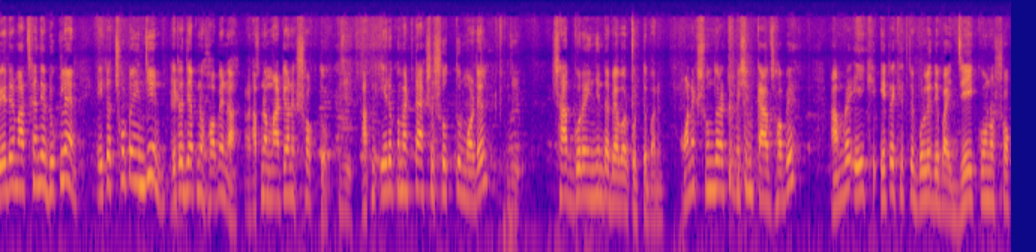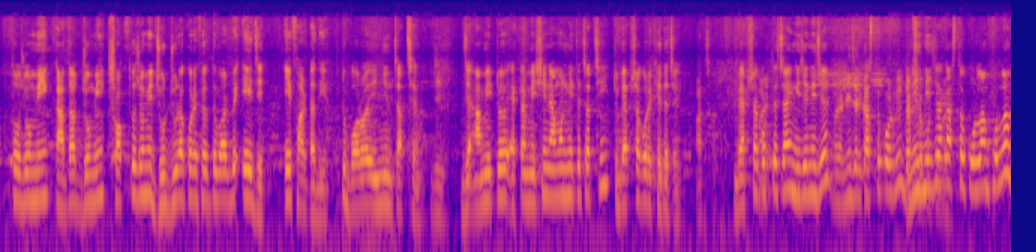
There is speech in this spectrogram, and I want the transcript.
বেডের মাঝখান দিয়ে ঢুকলেন এটা ছোট ইঞ্জিন এটা দিয়ে আপনি হবে না। আপনার মাটি অনেক শক্ত। আপনি এরকম একটা একশো সত্তর মডেল জি। সাত গোড়া ইঞ্জিনটা ব্যবহার করতে পারেন। অনেক সুন্দর একটা মেশিন কাজ হবে। আমরা এই এটার ক্ষেত্রে বলে দিই ভাই যে কোনো শক্ত জমি কাদার জমি শক্ত জমি ঝুরঝুরা করে ফেলতে পারবে এই যে এই ফালটা দিয়ে। একটু বড় ইঞ্জিন চাচ্ছেন জি। যে আমি একটু একটা মেশিন এমন নিতে চাচ্ছি একটু ব্যবসা করে খেতে চাই। আচ্ছা। ব্যবসা করতে চাই নিজে নিজে। মানে নিজের কাজ তো করবি নিজের কাজ তো করলাম করলাম।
